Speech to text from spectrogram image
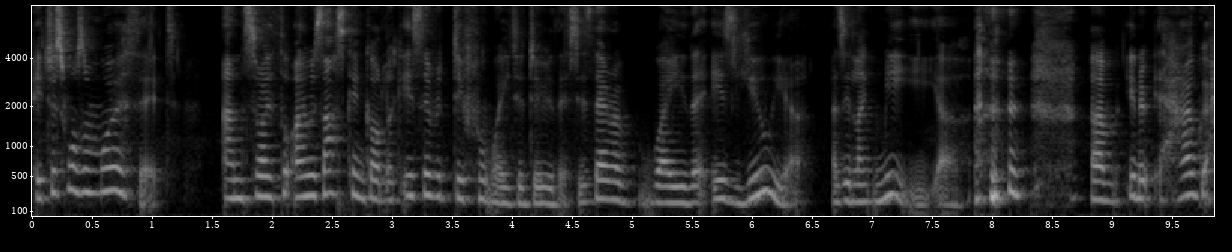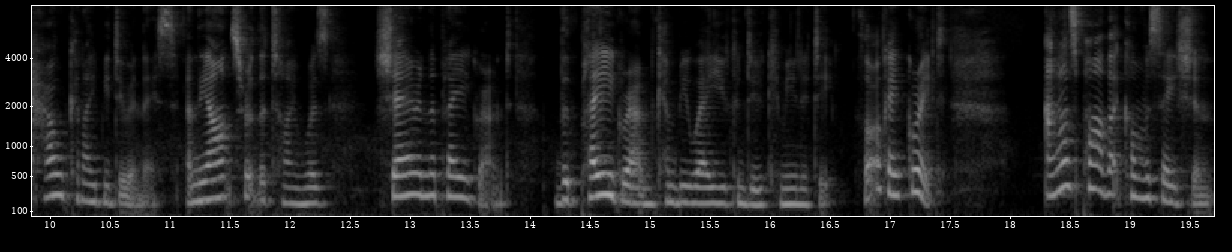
it just wasn't worth it. And so I thought I was asking God, like, is there a different way to do this? Is there a way that is youier, as in like me? Yeah. um, you know, how how can I be doing this? And the answer at the time was share in the playground. The playground can be where you can do community. I thought, okay, great. And as part of that conversation,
